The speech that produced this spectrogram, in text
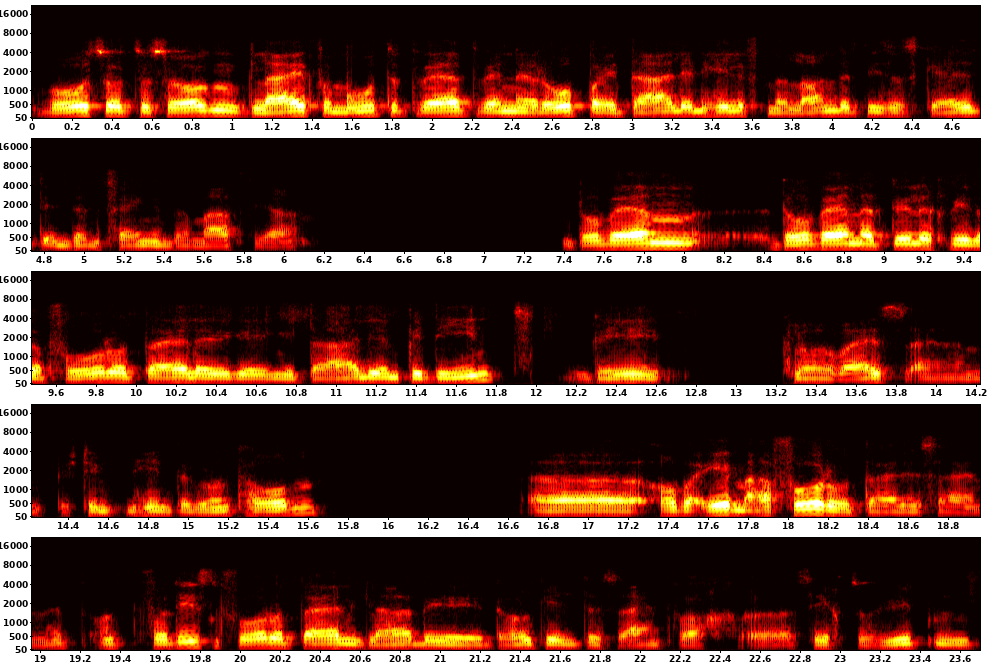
wo sozusagen gleich vermutet wird, wenn Europa Italien hilft, dann landet dieses Geld in den Fängen der Mafia. Und da werden, da werden natürlich wieder Vorurteile gegen Italien bedient, die klarerweise einen bestimmten Hintergrund haben, äh, aber eben auch Vorurteile sein. Nicht? Und vor diesen Vorurteilen, glaube ich, da gilt es einfach, äh, sich zu hüten,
